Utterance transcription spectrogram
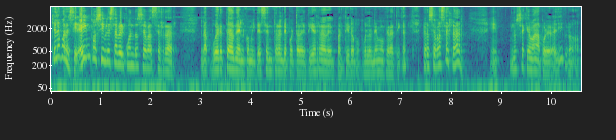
¿Qué les voy a decir? Es imposible saber cuándo se va a cerrar la puerta del Comité Central de Puerta de Tierra del Partido Popular Democrático, pero se va a cerrar. Eh, no sé qué van a poner allí, pero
